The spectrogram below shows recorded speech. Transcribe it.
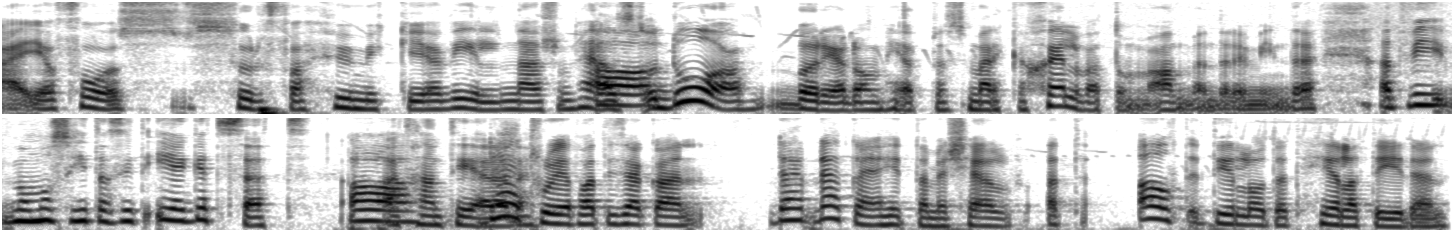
nej, jag får surfa hur mycket jag vill när som helst. Ja. Och då börjar de helt plötsligt märka själva att de använder det mindre. Att vi, man måste hitta sitt eget sätt ja, att hantera där det. tror jag faktiskt jag kan, där, där kan jag hitta mig själv. Att allt är tillåtet hela tiden.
